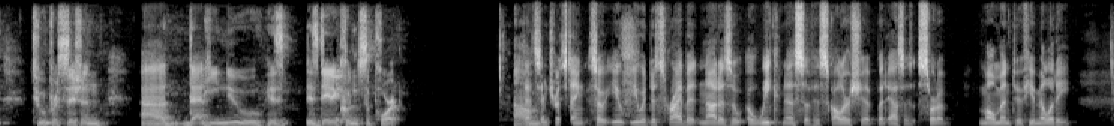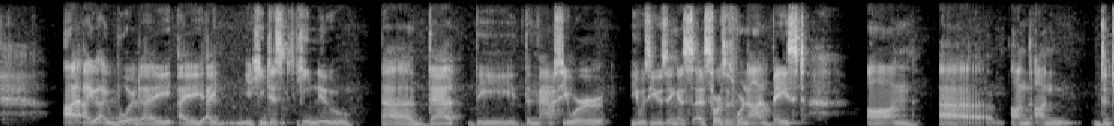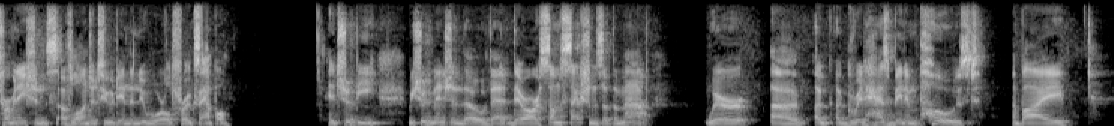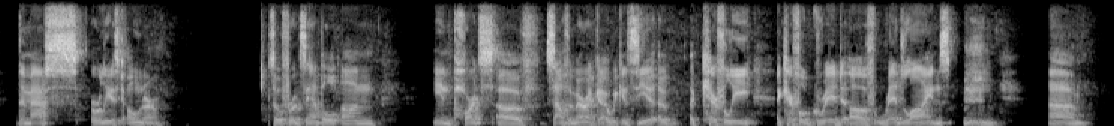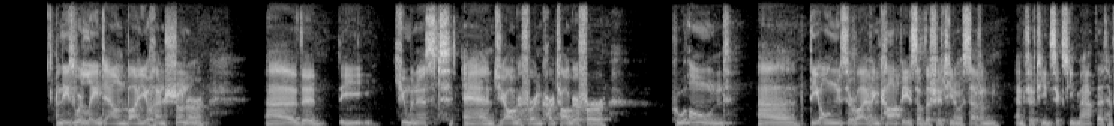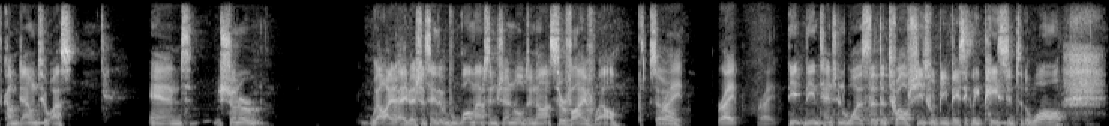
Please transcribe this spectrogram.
to a precision uh, that he knew his his data couldn't support. Um, That's interesting. So you you would describe it not as a, a, weakness of his scholarship, but as a sort of moment of humility. I, I, I would. I, I, I, he just he knew uh, that the the maps he were he was using as, as sources were not based on uh, on on determinations of longitude in the New World, for example. It should be we should mention though that there are some sections of the map where uh, a, a grid has been imposed by the map's earliest owner. So, for example, on in parts of South America, we can see a, a carefully a careful grid of red lines, um, and these were laid down by Johann Schoner, uh, the the humanist and geographer and cartographer who owned uh, the only surviving copies of the 1507 and 1516 map that have come down to us. And Schoner well, I, I, should say that wall maps in general do not survive well. So right, right, right. The the intention was that the twelve sheets would be basically pasted to the wall,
